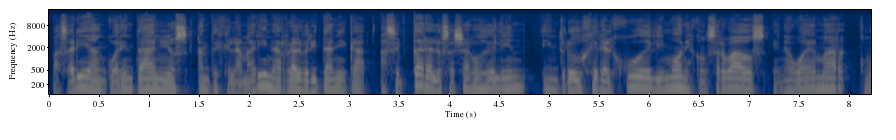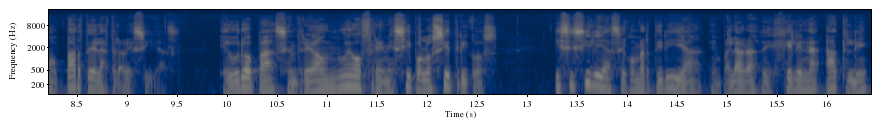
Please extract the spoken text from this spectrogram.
Pasarían 40 años antes que la Marina Real Británica aceptara los hallazgos de Lind e introdujera el jugo de limones conservados en agua de mar como parte de las travesías. Europa se entregaba un nuevo frenesí por los cítricos y Sicilia se convertiría, en palabras de Helena Attlee,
